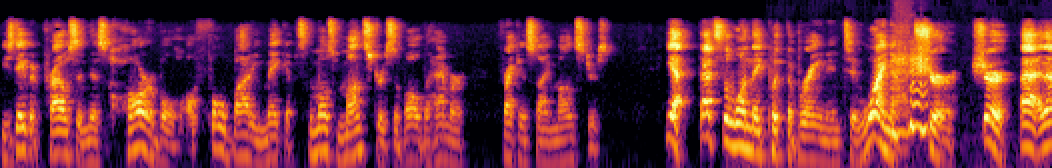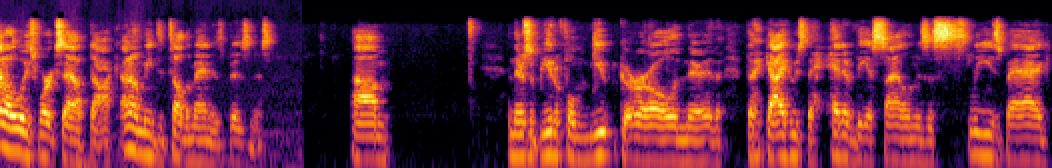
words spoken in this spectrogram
He's David Prowse in this horrible full body makeup. It's the most monstrous of all the Hammer Frankenstein monsters. Yeah, that's the one they put the brain into. Why not? sure, sure. Uh, that always works out, Doc. I don't mean to tell the man his business. Um, and there's a beautiful mute girl, and the, the guy who's the head of the asylum is a sleaze bag.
